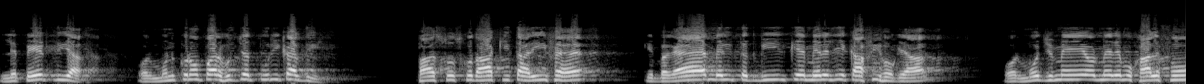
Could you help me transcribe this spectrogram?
لپیٹ دیا اور منکروں پر حجت پوری کر دی۔ پاس اس خدا کی تعریف ہے کہ بغیر میری تدبیر کے میرے لیے کافی ہو گیا اور مجھ میں اور میرے مخالفوں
